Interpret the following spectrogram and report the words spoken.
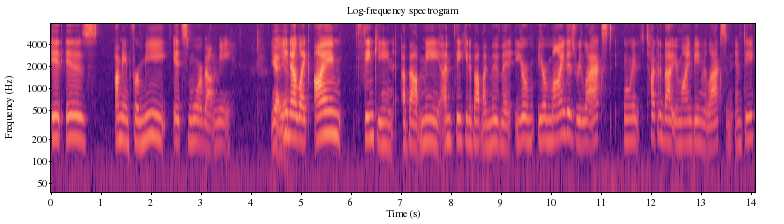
it is. I mean, for me, it's more about me. yeah, yeah. You know, like I'm thinking about me. I'm thinking about my movement. Your your mind is relaxed when we're talking about your mind being relaxed and empty.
